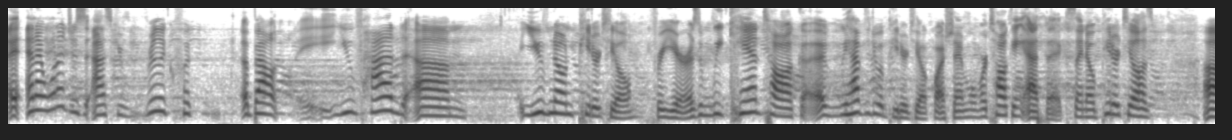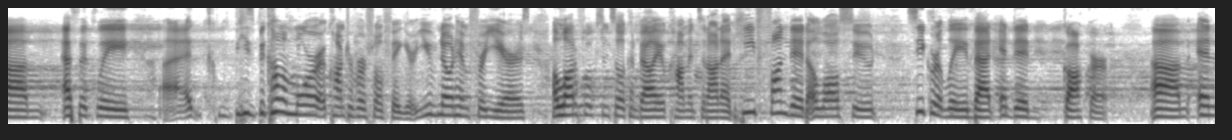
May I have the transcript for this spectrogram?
And I want to just ask you really quick about you've had. Um, you've known Peter Thiel for years, and we can't talk, uh, we have to do a Peter Thiel question when we're talking ethics. I know Peter Thiel has um, ethically, uh, he's become a more controversial figure. You've known him for years. A lot of folks in Silicon Valley have commented on it. He funded a lawsuit secretly that ended Gawker. Um, and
